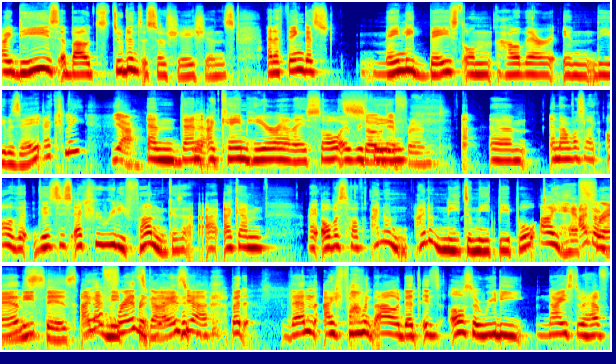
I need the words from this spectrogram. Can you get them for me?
ideas about student associations, and I think that's mainly based on how they're in the USA actually. Yeah. And then yeah. I came here and I saw everything. So different. Uh, um, and I was like, oh, th this is actually really fun because I, I, I, can. I always thought I don't I don't need to meet people. I have I friends. Don't need this. I, I have friends, guys. yeah, but then I found out that it's also really nice to have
